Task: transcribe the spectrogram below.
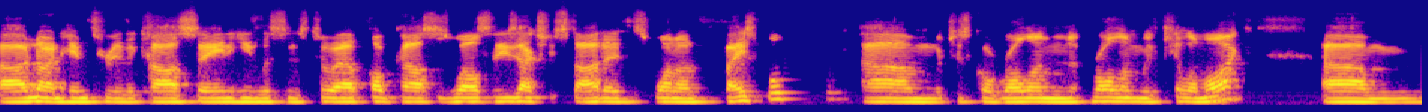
uh, I've known him through the car scene. He listens to our podcast as well. So he's actually started one on Facebook, um, which is called Rollin' Rollin' with Killer Mike. Um,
